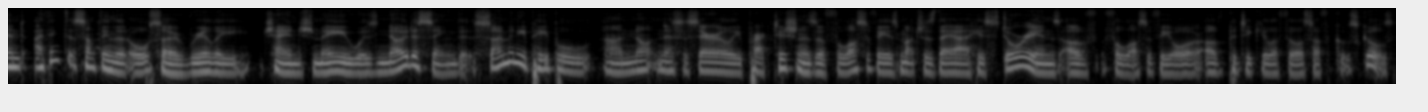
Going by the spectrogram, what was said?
And I think that something that also really changed me was noticing that so many people are not necessarily practitioners of philosophy as much as they are historians of philosophy or of particular philosophical schools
